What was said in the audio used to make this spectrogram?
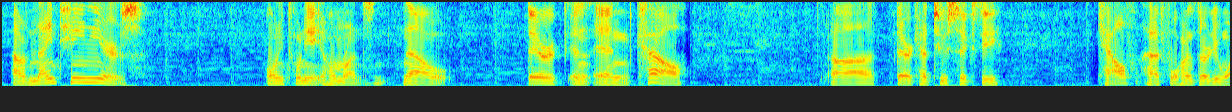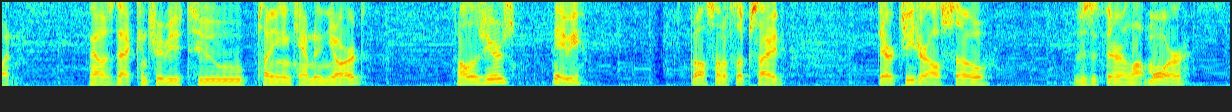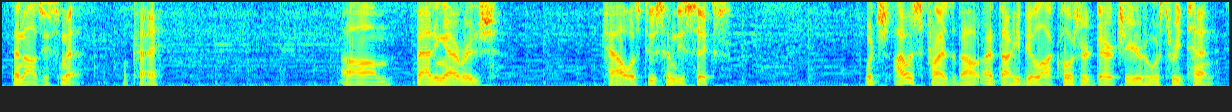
Out of 19 years, only 28 home runs. Now, Derek and, and Cal, uh, Derek had 260. Cal had 431. Now, does that contribute to playing in Camden Yard all those years? Maybe. But also on the flip side, Derek Jeter also visits there a lot more than Ozzie Smith. Okay. Um, batting average, Cal was 276 which I was surprised about. I thought he'd be a lot closer to Derek Jeter, who was 310.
